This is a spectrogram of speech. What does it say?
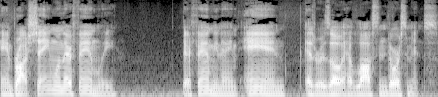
and brought shame on their family, their family name, and as a result have lost endorsements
